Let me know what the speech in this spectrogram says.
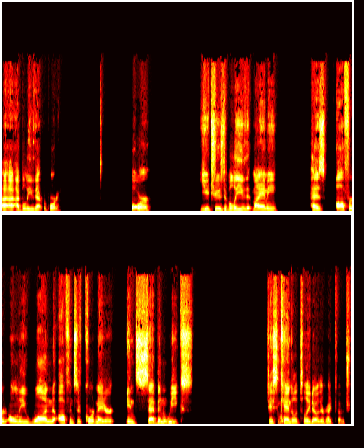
I, I believe that reporting. Or you choose to believe that Miami has offered only one offensive coordinator in seven weeks, Jason Candle at Toledo, their head coach,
